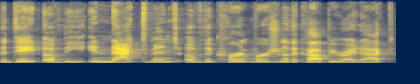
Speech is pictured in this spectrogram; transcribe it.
the date of the enactment of the current version of the Copyright Act,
